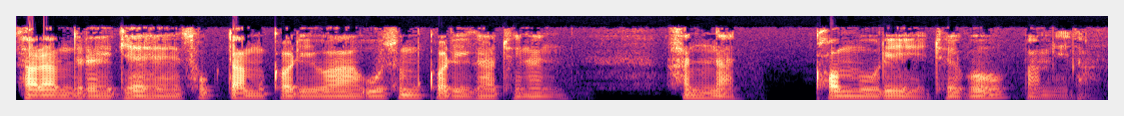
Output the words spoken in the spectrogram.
사람들에게 속담거리와 웃음거리가 되는 한낱 건물이 되고 맙니다.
